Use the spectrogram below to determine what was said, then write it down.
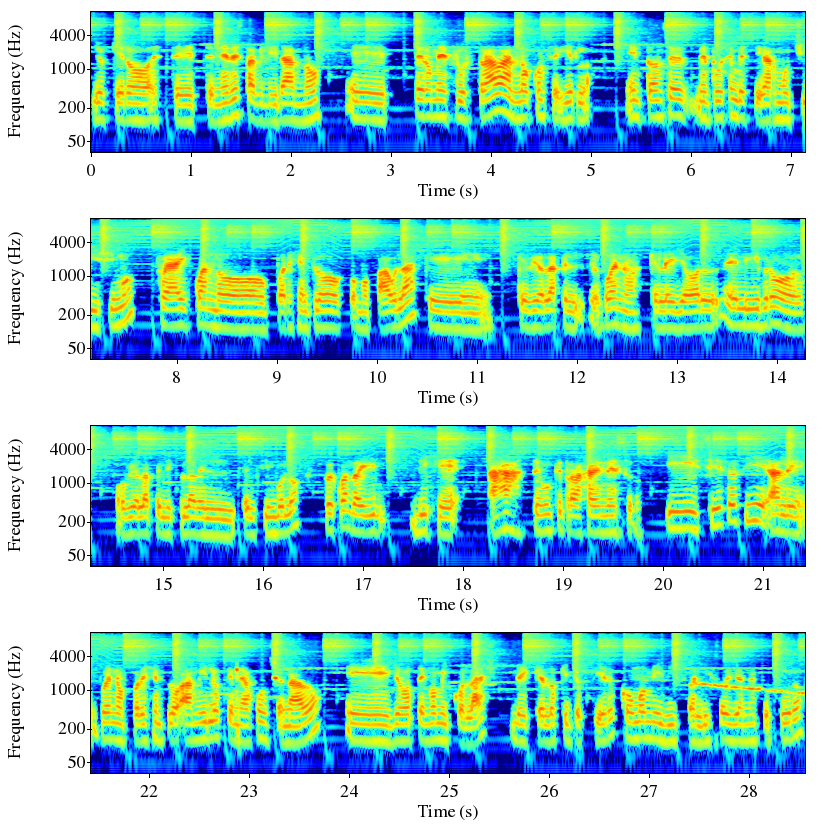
yo quiero este, tener estabilidad, ¿no? Eh, pero me frustraba no conseguirlo. Entonces me puse a investigar muchísimo. Fue ahí cuando, por ejemplo, como Paula, que, que vio la bueno, que leyó el, libro o, vio la película del, símbolo, fue cuando ahí dije, ah, tengo que trabajar en eso. Y si es así, Ale, bueno, por ejemplo, a mí lo que me ha funcionado, eh, yo tengo mi collage de qué es lo que yo quiero, cómo me visualizo yo en el futuro.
